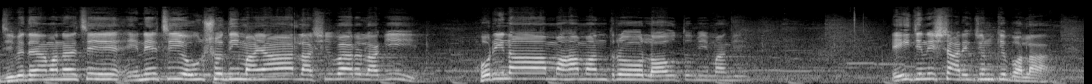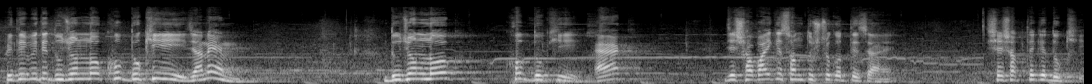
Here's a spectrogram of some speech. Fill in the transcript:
জীবে দয়া মানে হচ্ছে, এনেছি ঔষধি মায়ার লাসিবার লাগি। হরিনাম মহামন্ত্র লও তুমি মাগি। এই জিনিসটা আরেকজনকে বলা। পৃথিবীতে দুজন লোক খুব দুঃখী, জানেন? দুজন লোক খুব দুঃখী। এক যে সবাইকে সন্তুষ্ট করতে চায়, সে সব থেকে দুঃখী।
